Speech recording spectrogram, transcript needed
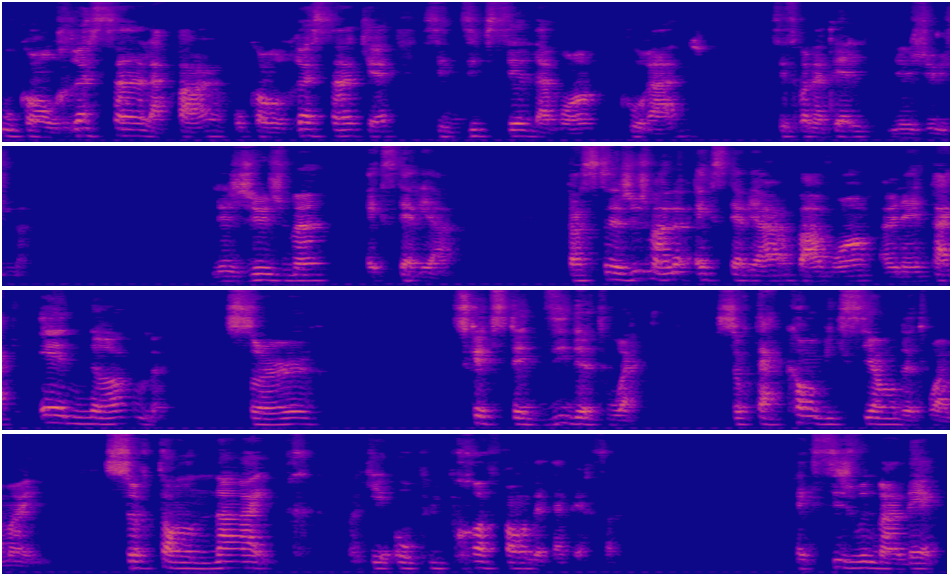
Ou qu'on ressent la peur, ou qu'on ressent que c'est difficile d'avoir courage, c'est ce qu'on appelle le jugement. Le jugement extérieur. Parce que ce jugement-là extérieur va avoir un impact énorme sur ce que tu te dis de toi, sur ta conviction de toi-même, sur ton être, OK, au plus profond de ta personne. Fait si je vous demandais,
